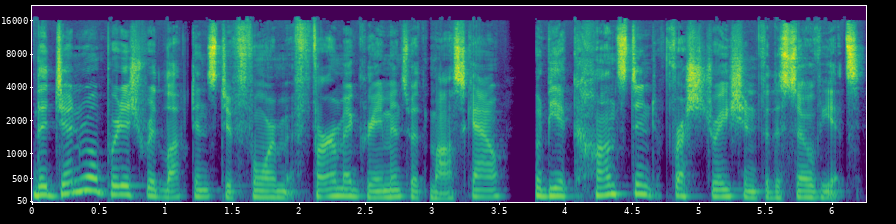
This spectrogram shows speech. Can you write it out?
The general British reluctance to form firm agreements with Moscow would be a constant frustration for the Soviets,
